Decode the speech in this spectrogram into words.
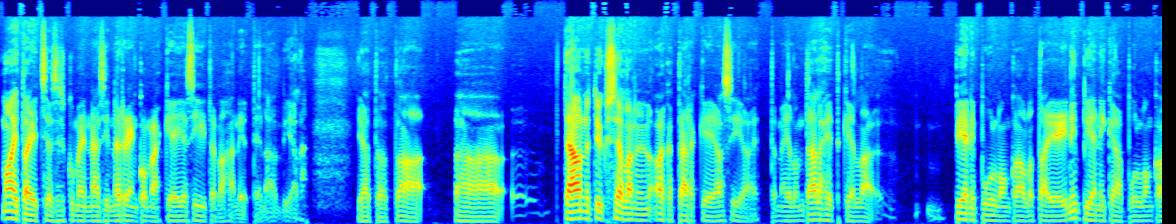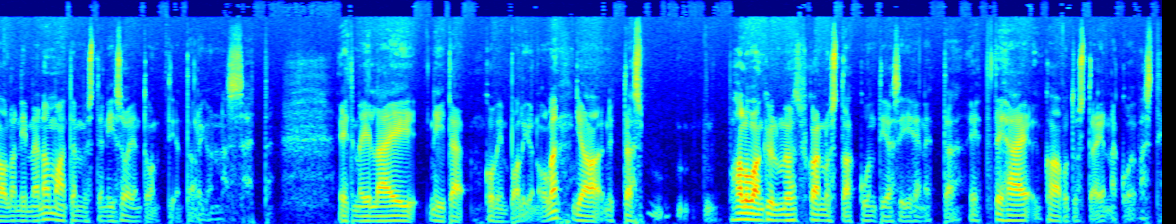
maita itse asiassa, kun mennään sinne Renkomäkeen ja siitä vähän etelään vielä. Ja tota, Tämä on nyt yksi sellainen aika tärkeä asia, että meillä on tällä hetkellä pieni pullonkaula, tai ei niin pienikään pullonkaula, nimenomaan tämmöisten isojen tonttien tarjonnassa. Että että meillä ei niitä kovin paljon ole. Ja nyt tässä haluan kyllä myös kannustaa kuntia siihen, että, että tehdään kaavoitusta ennakoivasti.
